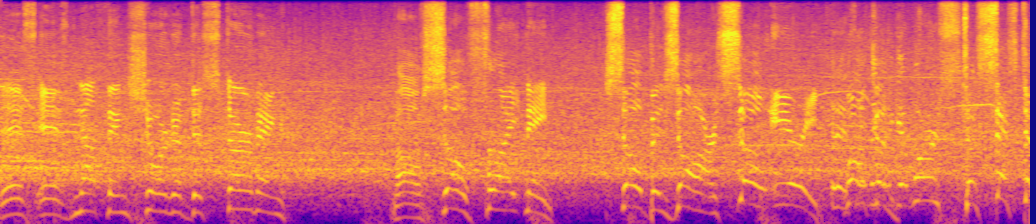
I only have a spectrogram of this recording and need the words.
This is nothing short of disturbing. Oh, so frightening. So bizarre. So eerie. Welcome to Sister.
